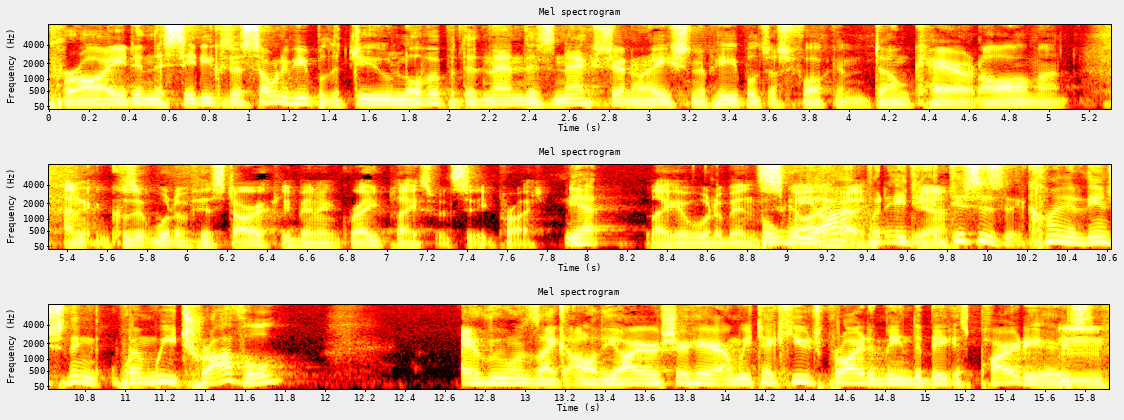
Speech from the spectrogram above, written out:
pride in the city because there's so many people that do love it, but then, then this next generation of people just fucking don't care at all, man. and because it would have historically been a great place with city pride. Yeah. Like it would have been But sky we are, high. but it, Yeah. this is kind of the interesting thing. When we travel, everyone's like, "Oh, the Irish are here," and we take huge pride in being the biggest partiers. Mm.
